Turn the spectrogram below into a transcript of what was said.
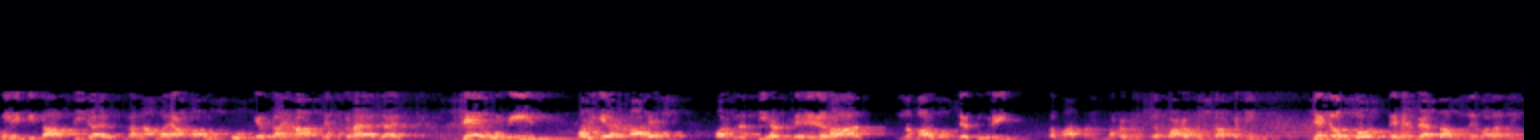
کھلی کتاب دی جائے، اس کا نام آغاز اس کو اس کے دائیں ہاتھ میں پکڑایا جائے۔ یہ امید اور یہ خواہش اور نصیحت سے اعراض نمازوں سے دوری۔ سما شفاعت یہ جو سوچتے ہیں ویسا ہونے والا نہیں۔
